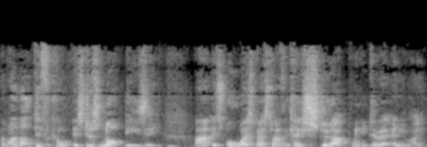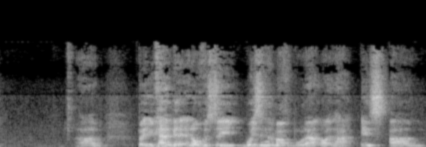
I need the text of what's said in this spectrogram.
and well not difficult it's just not easy uh, it's always best to have the case stood up when you do it anyway um, but you can get it and obviously whizzing the motherboard out like that is um,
